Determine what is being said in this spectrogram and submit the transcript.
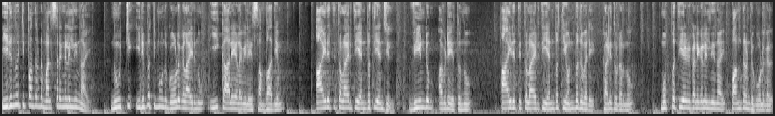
ഇരുന്നൂറ്റി പന്ത്രണ്ട് മത്സരങ്ങളിൽ നിന്നായി നൂറ്റി ഇരുപത്തിമൂന്ന് ഗോളുകളായിരുന്നു ഈ കാലയളവിലെ സമ്പാദ്യം. ആയിരത്തി തൊള്ളായിരത്തി എൺപത്തിയഞ്ചിൽ വീണ്ടും അവിടെ എത്തുന്നു. ആയിരത്തി തൊള്ളായിരത്തി എൺപത്തി ഒൻപത് വരെ കളി തുടർന്നു. മുപ്പത്തിയേഴ് കളികളിൽ നിന്നായി പന്ത്രണ്ട് ഗോളുകൾ.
